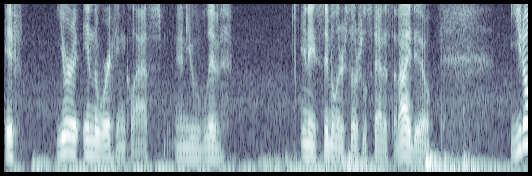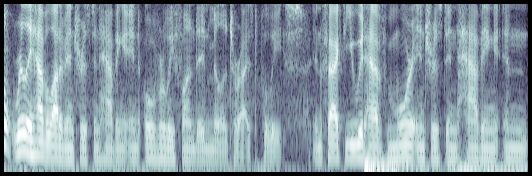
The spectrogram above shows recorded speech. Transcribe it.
if you're in the working class and you live in a similar social status that I do, you don't really have a lot of interest in having an overly funded militarized police. In fact, you would have more interest in having an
